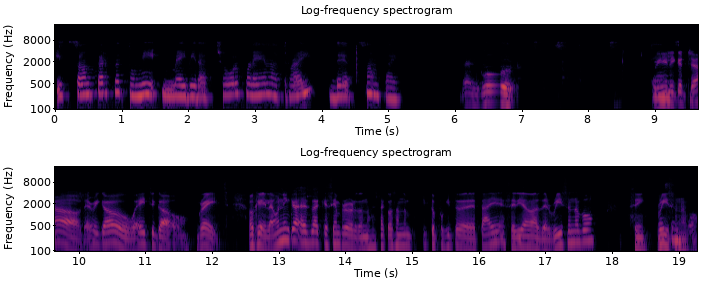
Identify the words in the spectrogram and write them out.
It sounds perfect to me. Maybe that should plan a try that sometime. Very good. Really good job. There we go. Way to go. Great. Ok, la única es la que siempre, ¿verdad? Nos está causando un poquito, poquito de detalle. Sería la de reasonable. Sí, reasonable.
